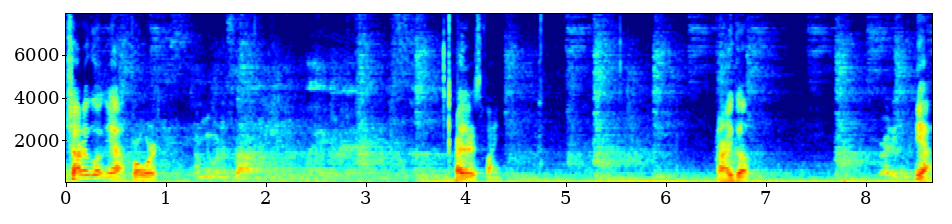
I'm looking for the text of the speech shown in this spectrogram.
Try to go, yeah, forward. Tell me when to stop. Right there is fine. All right, go. Ready? Yeah.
